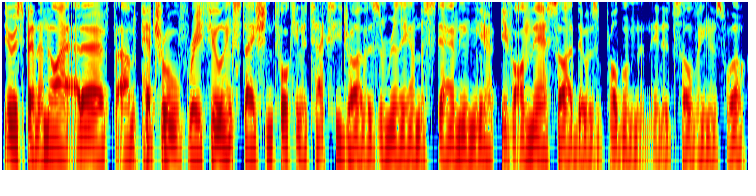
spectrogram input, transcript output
you know we spent the night at a um, petrol refueling station talking to taxi drivers and really understanding if, if on their side there was a problem that needed solving as well.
